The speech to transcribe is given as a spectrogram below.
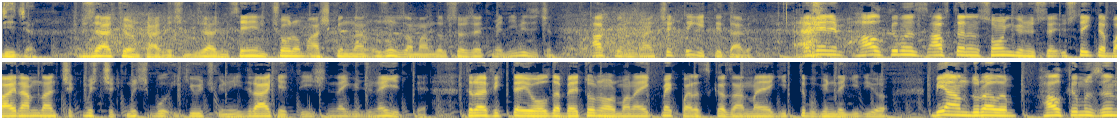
diyeceğim. Düzeltiyorum kardeşim düzeltiyorum. Senin Çorum aşkından uzun zamandır söz etmediğimiz için aklımızdan çıktı gitti tabi. Efendim halkımız haftanın son günüsü üstelik de bayramdan çıkmış çıkmış bu 2-3 günü idrak etti işine gücüne gitti. Trafikte yolda beton ormana ekmek parası kazanmaya gitti bugün de gidiyor. Bir an duralım halkımızın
